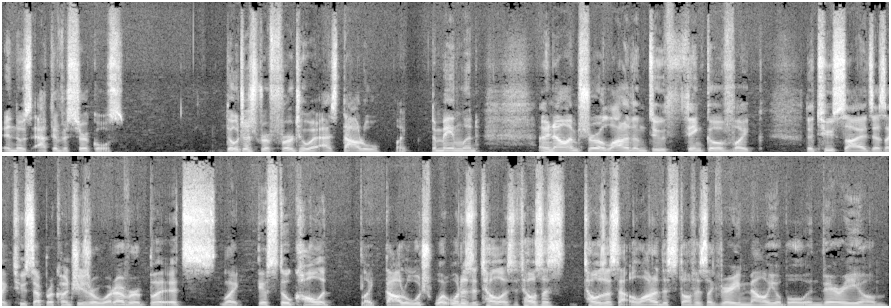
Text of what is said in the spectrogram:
in those activist circles. They'll just refer to it as Dalu, like the mainland. Mean, now I'm sure a lot of them do think of like the two sides as like two separate countries or whatever, but it's like they'll still call it like Dalu. Which what what does it tell us? It tells us tells us that a lot of this stuff is like very malleable and very um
